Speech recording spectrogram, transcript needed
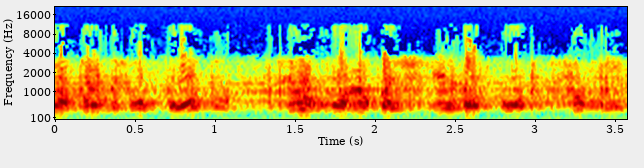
colocamos mesmo ponto, se locomoveu para a esquerda ao ponto de sumir,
